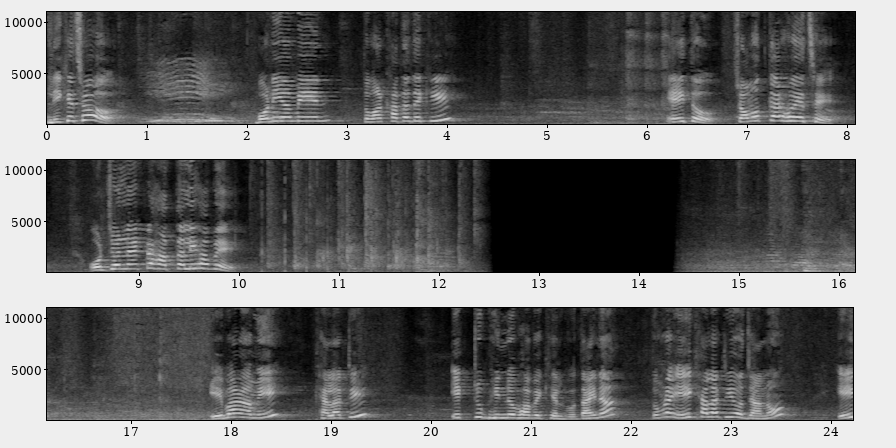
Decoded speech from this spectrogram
লিখেছো? বনিয়ামিন তোমার খাতা দেখি। এই তো, চমৎকার হয়েছে। ওর জন্য একটা হাততালি হবে। এবার আমি খেলাটি একটু ভিন্নভাবে খেলব, তাই না? তোমরা এই খেলাটিও জানো, এই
